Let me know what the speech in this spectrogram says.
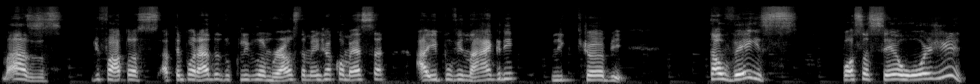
Mas, de fato, a, a temporada do Cleveland Browns também já começa a ir pro vinagre. Nick Chubb talvez possa ser hoje,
